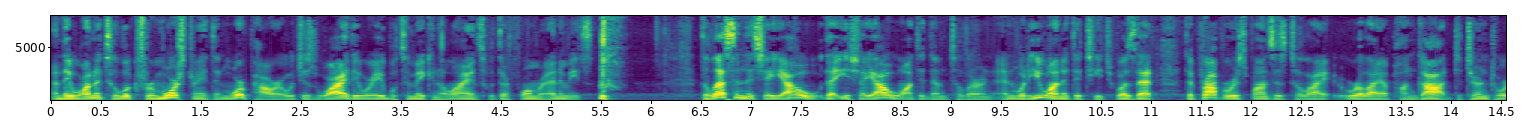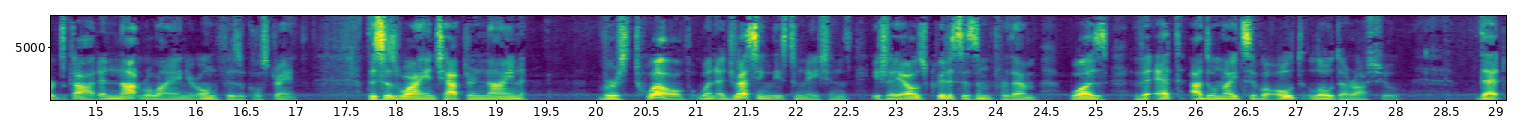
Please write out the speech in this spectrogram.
and they wanted to look for more strength and more power, which is why they were able to make an alliance with their former enemies. the lesson that Yeshayahu, that Yeshayahu wanted them to learn, and what he wanted to teach, was that the proper response is to lie, rely upon God, to turn towards God, and not rely on your own physical strength. This is why in chapter 9, verse 12, when addressing these two nations, Yeshayahu's criticism for them was, Ve'et Adonai Tzivaot lo darashu, that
